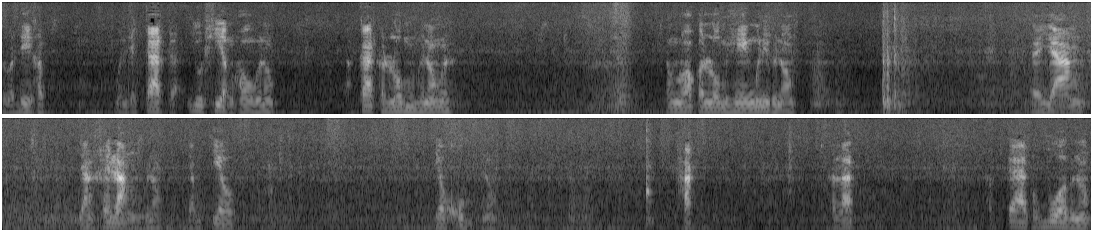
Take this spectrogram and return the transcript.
สวัสดีครับบรรยากาศกะอยู่เที่ยงเฮาพี่น้อง อากาศก็ลมพี่น้องเลยต้องล้อก็ลมเฮงมื้อนี้พี่น้อง แต่ยางยางไข่หลังพี่น้องยำเจียวเจียวขมพี่น้องพักกะลัดผักกาดพวกบัวพี่น้อง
